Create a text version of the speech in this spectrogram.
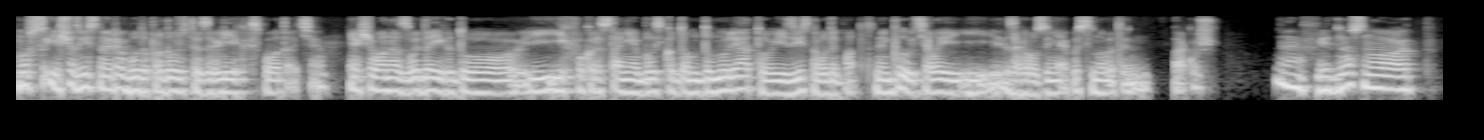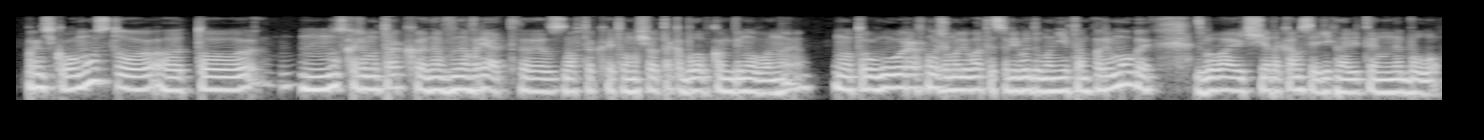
ну якщо звісно РФ буде продовжувати взагалі їх експлуатацію. Якщо вона зведе їх до їх використання близько до, до нуля, то і звісно вони падати не будуть, але і загрози ніякої становити також. Е, Відносно Кримського мосту, е, то ну скажімо так, нав- навряд е, знов таки, тому що така була б комбінованою. Ну тому РФ може малювати собі видумані там перемоги, збиваючи атакамси, яких навіть не було.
